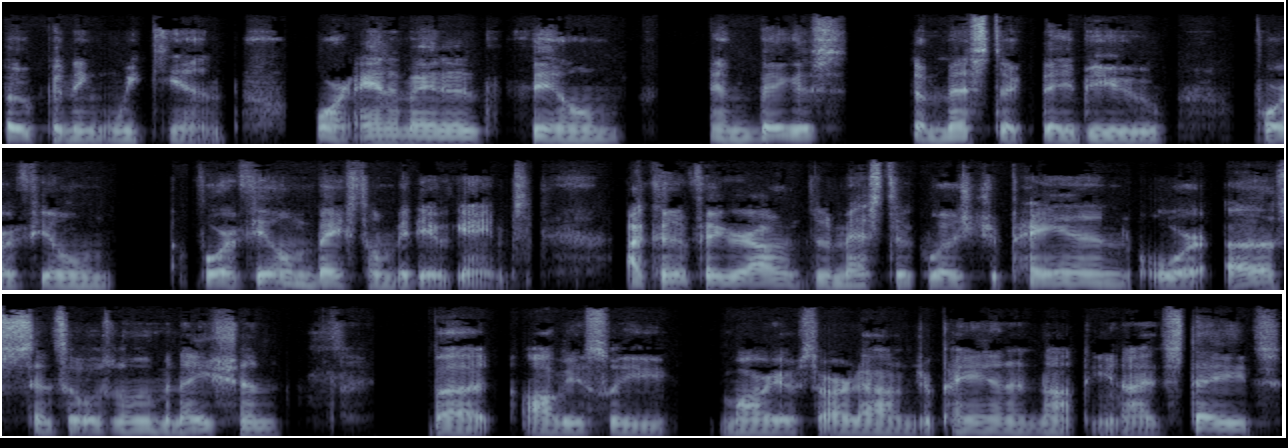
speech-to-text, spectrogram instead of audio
opening weekend for an animated film and biggest domestic debut for a film for a film based on video games. I couldn't figure out if the domestic was Japan or us since it was Illumination, but obviously Mario started out in Japan and not the United States.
